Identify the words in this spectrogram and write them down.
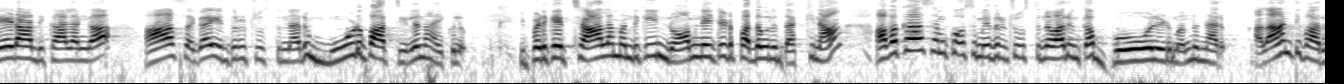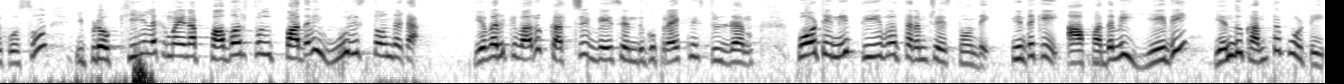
ఏడాది కాలంగా ఆశగా ఎదురు చూస్తున్నారు మూడు పార్టీల నాయకులు ఇప్పటికే చాలా మందికి నామినేటెడ్ పదవులు దక్కినా అవకాశం కోసం ఎదురు చూస్తున్న వారు ఇంకా బోలెడు మంది ఉన్నారు అలాంటి వారి కోసం ఇప్పుడు ఓ కీలకమైన పవర్ఫుల్ పదవి ఊరిస్తోందట ఎవరికి వారు ఖర్చు వేసేందుకు ప్రయత్నిస్తుండడం పోటీని తీవ్రతరం చేస్తోంది. ఇంతకీ ఆ పదవి ఏది? ఎందుకు అంత పోటీ?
